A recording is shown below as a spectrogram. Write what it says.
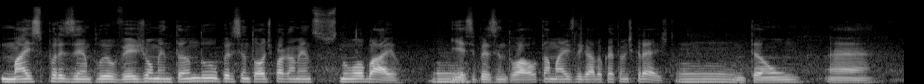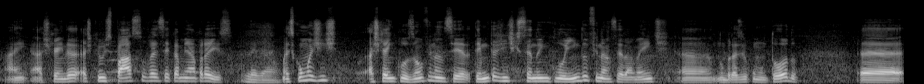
mas, por exemplo, eu vejo aumentando o percentual de pagamentos no mobile. E esse percentual está mais ligado ao cartão de crédito. Hum, Então, é, acho que ainda acho que o espaço vai ser caminhar para isso. legal. Mas como a gente, acho que a inclusão financeira, tem muita gente que sendo incluindo financeiramente ah, no Brasil como um todo, é,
